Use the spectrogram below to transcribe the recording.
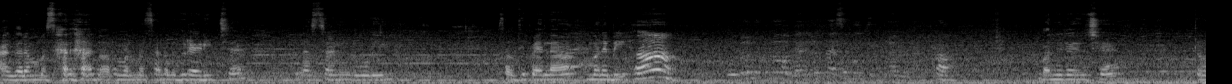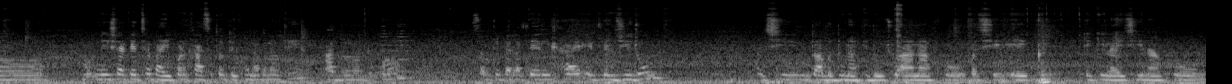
આ ગરમ મસાલા નોર્મલ મસાલો બધું રેડી છે. લસણ ડોળી સૌથી પહેલાં મને બી હા. હા. બની રહ્યું છે. તો નિશા કે છે, ભાઈ પણ ખાશે તો તીખો ના બનાવતી. આદુનો ટુકડો. સૌથી પહેલાં તેલ થાય એટલે જીરું. પછી હું તો આ બધું નાખી દઉં છું. આ નાખું, પછી એક એક ઇલાયચી નાખું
